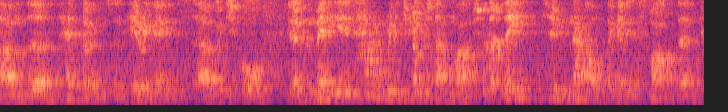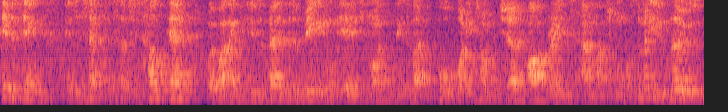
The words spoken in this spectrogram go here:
um, the headphones and hearing aids, uh, which for you know for many years haven't really changed that much, but they too now are getting smart. They're pivoting into sectors such as healthcare, whereby they can use the benefit of being in your ear to monitor things like core body temperature, heart rate, and much more. So many of those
